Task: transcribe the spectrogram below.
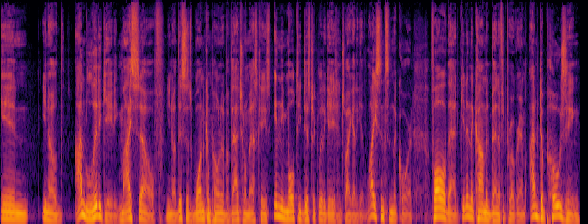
in, you know, I'm litigating myself. You know, this is one component of a vaginal mesh case in the multi-district litigation. So I got to get licensed in the court, follow that, get in the common benefit program. I'm deposing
